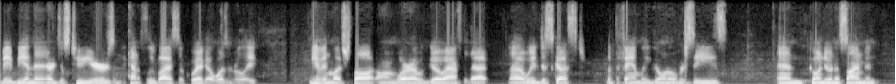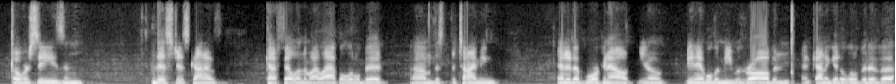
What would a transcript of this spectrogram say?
Be, being there just two years and it kind of flew by so quick, I wasn't really given much thought on where I would go after that. Uh, we discussed with the family going overseas and going to an assignment overseas, and this just kind of kind of fell into my lap a little bit. Um, this, the timing ended up working out. You know, being able to meet with Rob and, and kind of get a little bit of a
